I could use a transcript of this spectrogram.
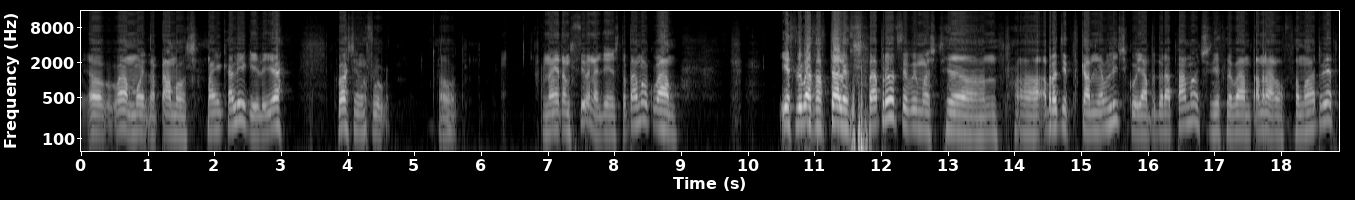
э, вам можно помочь. Мои коллеги или я к вашим услугам. Вот. На этом все. Надеюсь, что помог вам. Если у вас остались вопросы, вы можете э, э, обратиться ко мне в личку, я буду рад помочь. Если вам понравился мой ответ,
